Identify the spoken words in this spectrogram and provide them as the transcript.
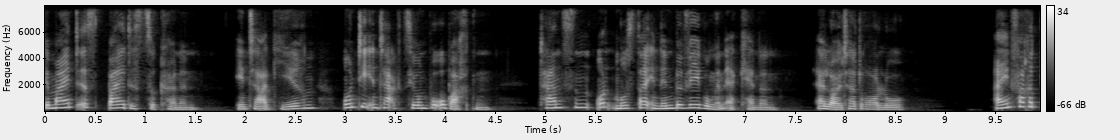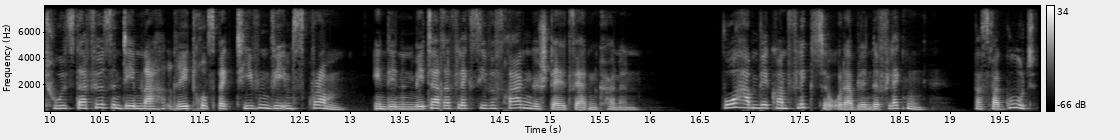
Gemeint ist, beides zu können, interagieren und die Interaktion beobachten, tanzen und Muster in den Bewegungen erkennen, erläutert Rollo. Einfache Tools dafür sind demnach Retrospektiven wie im Scrum, in denen metareflexive Fragen gestellt werden können. Wo haben wir Konflikte oder blinde Flecken? Was war gut?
